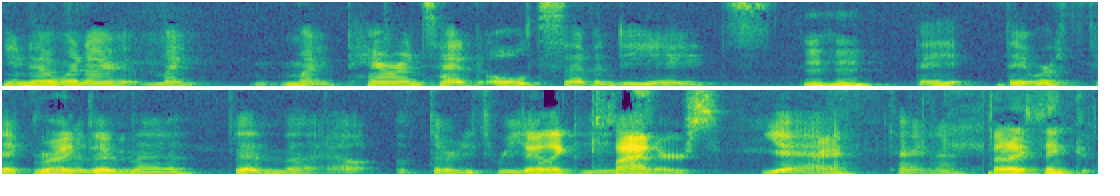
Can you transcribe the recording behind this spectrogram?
you know, when I my my parents had old seventy eights. hmm They they were thicker Right, than the than the thirty three. they're like platters. Yeah, right? kind of. But I think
